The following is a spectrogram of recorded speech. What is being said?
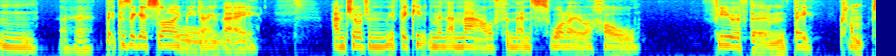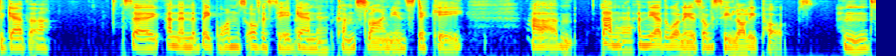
Mm. Okay, because they go slimy, mm. don't they? And children, if they keep them in their mouth and then swallow a whole few of them, they clump together. So, and then the big ones obviously again okay. become slimy and sticky. Um, and yeah. and the other one is obviously lollipops and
